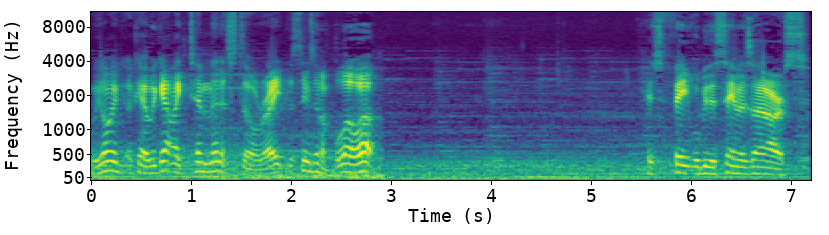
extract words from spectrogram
We only okay. We got like ten minutes still, right? This thing's gonna blow up. His fate will be the same as ours.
